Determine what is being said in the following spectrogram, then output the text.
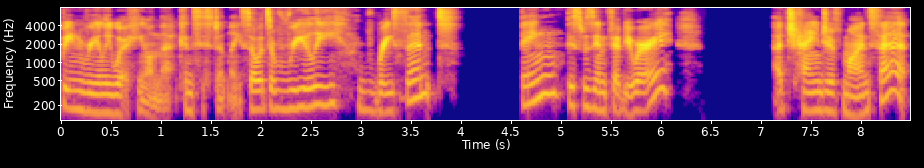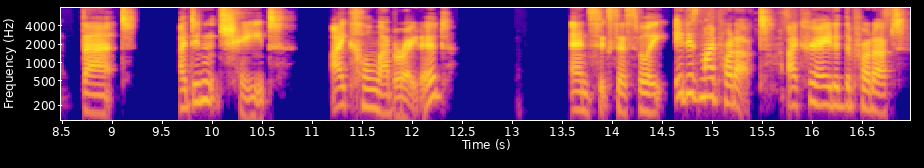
been really working on that consistently. So it's a really recent thing. This was in February. A change of mindset that I didn't cheat. I collaborated and successfully. It is my product. I created the product.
